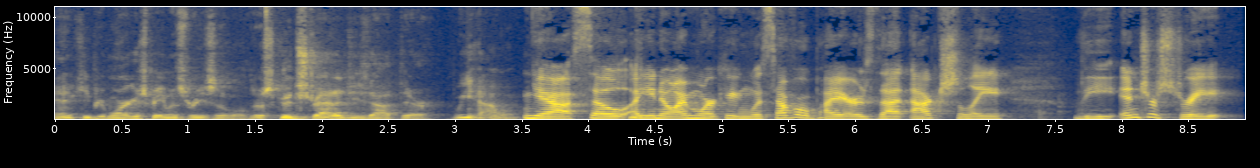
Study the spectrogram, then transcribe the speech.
and keep your mortgage payments reasonable. There's good strategies out there. We have them. Yeah. So, uh, you know, I'm working with several buyers that actually the interest rate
